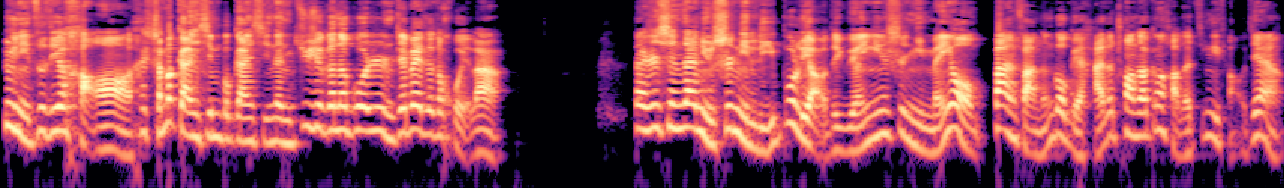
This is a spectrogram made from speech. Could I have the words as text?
对你自己好，还什么甘心不甘心的？你继续跟他过日，你这辈子都毁了。但是现在，女士，你离不了的原因是你没有办法能够给孩子创造更好的经济条件啊。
